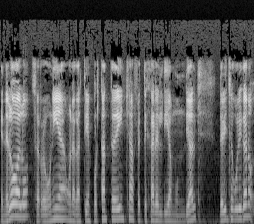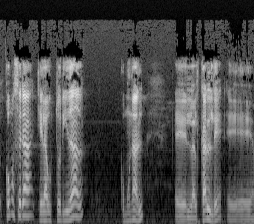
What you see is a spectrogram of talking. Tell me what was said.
en el óvalo se reunía una cantidad importante de hinchas a festejar el Día Mundial del hincha curicano. ¿Cómo será que la autoridad comunal, eh, el alcalde, eh,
